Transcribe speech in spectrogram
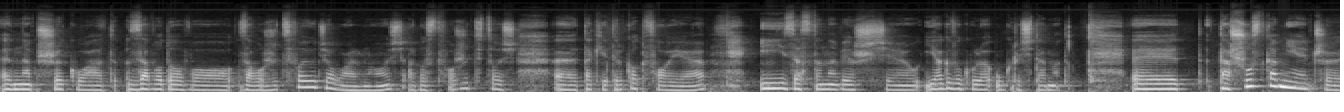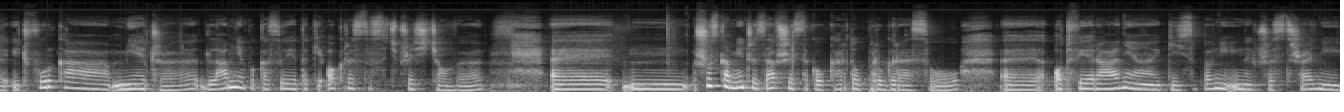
e, na przykład zawodowo założyć swoją działalność albo stworzyć coś e, takie tylko Twoje i zastanawiasz się, jak w ogóle ugryźć temat. E, ta szóstka mieczy i czwórka mieczy dla mnie pokazuje taki okres dosyć przejściowy. E, mm, Szóstka mieczy zawsze jest taką kartą progresu, e, otwierania jakichś zupełnie innych przestrzeni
